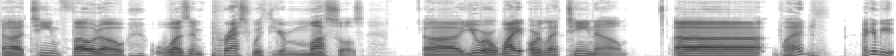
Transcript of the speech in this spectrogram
uh, team photo. Was impressed with your muscles. Uh, you were white or Latino. Uh, what? I can be.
